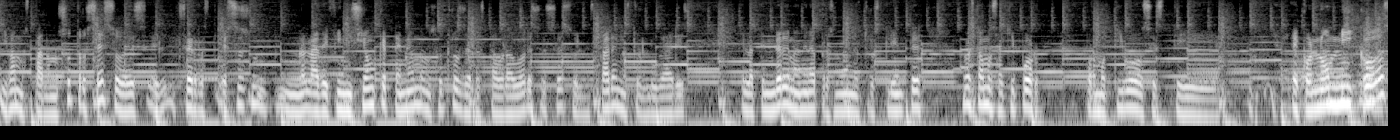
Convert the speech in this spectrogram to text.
y vamos, para nosotros eso es el ser, eso es la definición que tenemos nosotros de restauradores es eso, el estar en nuestros lugares, el atender de manera personal a nuestros clientes. No estamos aquí por, por motivos este, económicos,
